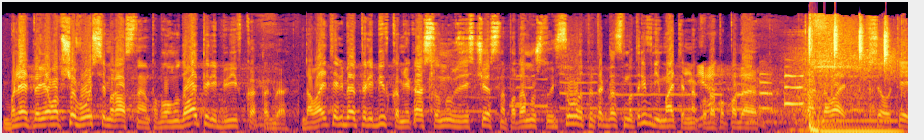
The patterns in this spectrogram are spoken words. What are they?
Блять, да я вообще 8 раз, наверное, попал. Ну давай перебивка тогда. Давайте, ребят, перебивка. Мне кажется, ну здесь честно, потому что Исура, ты тогда смотри внимательно, куда попадают. Так, давай, все, окей.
